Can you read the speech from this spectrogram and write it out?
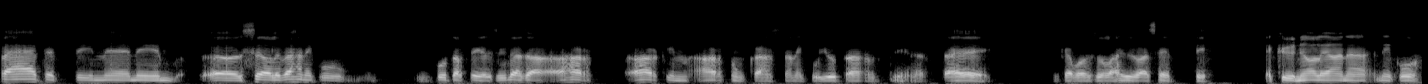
päätettiin ne, niin ää, se oli vähän niin kuin Butterfields. Yleensä har, Harkin Artun kanssa niin juteltiin, että hei, mikä voisi olla hyvä setti ja kyllä ne oli aina niin kuin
